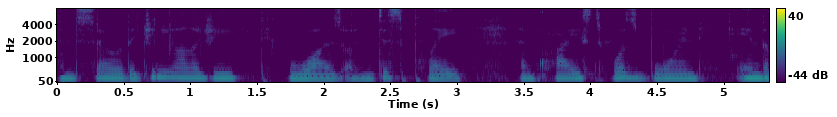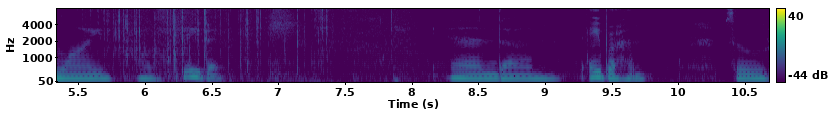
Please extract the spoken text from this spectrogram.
and so the genealogy was on display and christ was born in the line of David and um, Abraham. So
